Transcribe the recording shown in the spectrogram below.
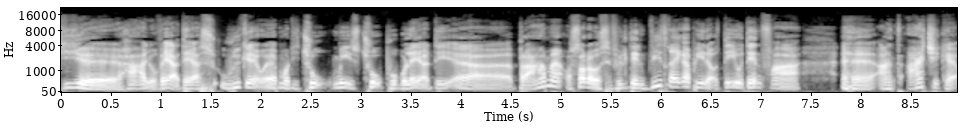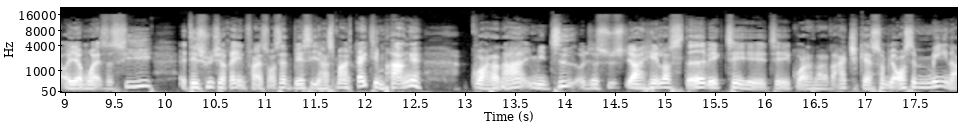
de øh, har jo hver deres udgave af dem, og de to mest to populære, det er Brahma, og så er der jo selvfølgelig den vi drikker, Peter, og det er jo den fra øh, Antarctica, og jeg må altså sige, at det synes jeg rent faktisk også er den bedste. Jeg har smagt rigtig mange Guadalajara i min tid, og jeg synes, jeg hælder stadigvæk til, til Guadalajara, som jeg også mener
